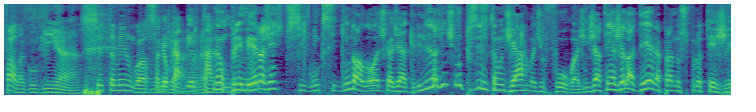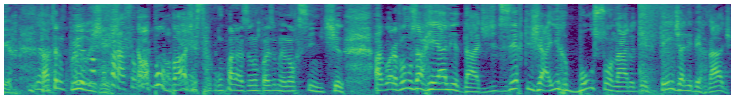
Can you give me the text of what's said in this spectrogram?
Fala, Guguinha. Você também não gosta Nossa, muito de arma, né? Não, primeiro a gente, segu- seguindo a lógica de Adriles, a gente não precisa então de arma de fogo. A gente já tem a geladeira para nos proteger. tá tranquilo, uma gente. É uma bobagem essa comparação, não faz o menor sentido. Agora, vamos à realidade. De dizer que Jair Bolsonaro defende a liberdade,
